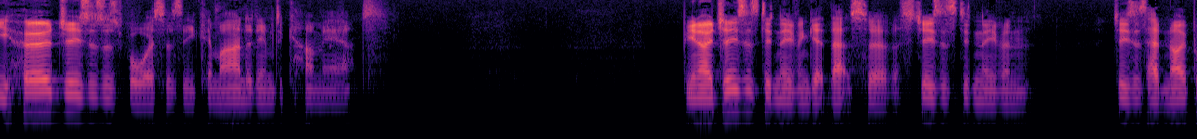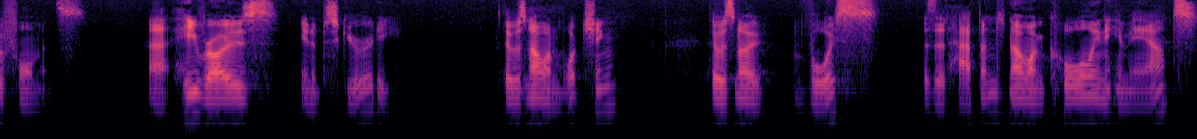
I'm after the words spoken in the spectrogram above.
He heard Jesus' voice as he commanded him to come out. But you know, Jesus didn't even get that service. Jesus didn't even, Jesus had no performance. Uh, he rose in obscurity. There was no one watching, there was no voice as it happened, no one calling him out.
